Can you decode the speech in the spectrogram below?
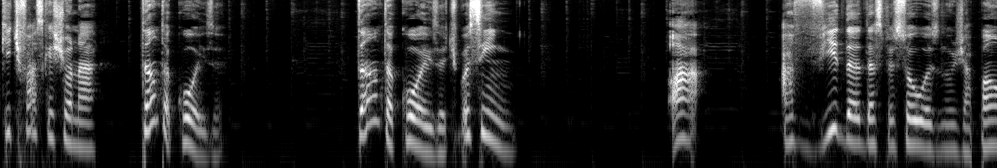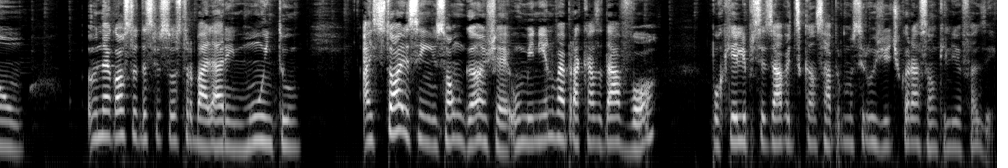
que te faz questionar tanta coisa. Tanta coisa. Tipo assim. A, a vida das pessoas no Japão. O negócio das pessoas trabalharem muito. A história, assim, só um gancho é: o menino vai pra casa da avó porque ele precisava descansar por uma cirurgia de coração que ele ia fazer.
